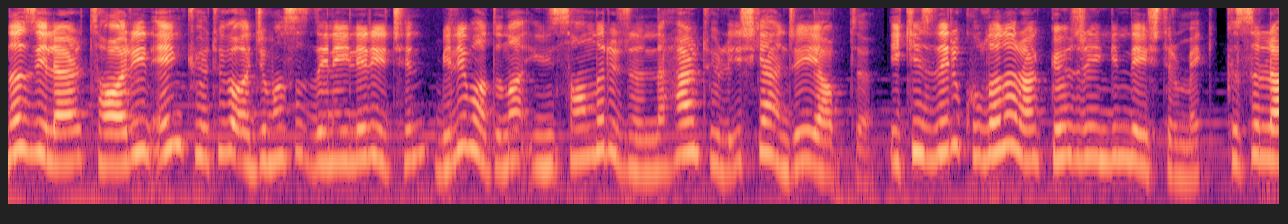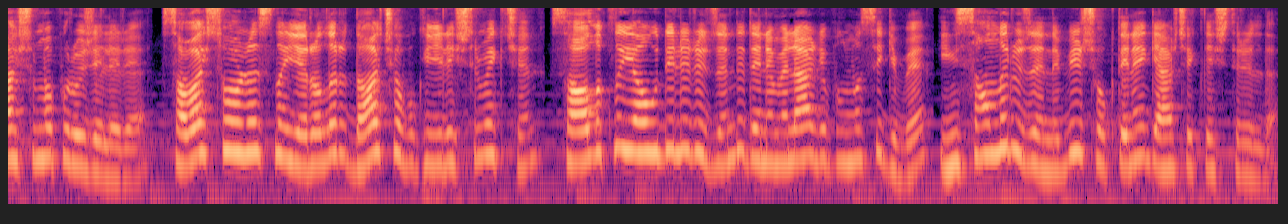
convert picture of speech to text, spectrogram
Naziler tarihin en kötü ve acımasız deneyleri için bilim adına insanlar üzerinde her türlü işkenceyi yaptı. İkizleri kullanarak göz rengini değiştirmek, kısırlaştırma projeleri, savaş sonrasında yaraları daha çabuk iyileştirmek için sağlıklı Yahudiler üzerinde denemeler yapılması gibi insanlar üzerinde birçok deney gerçekleştirildi.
